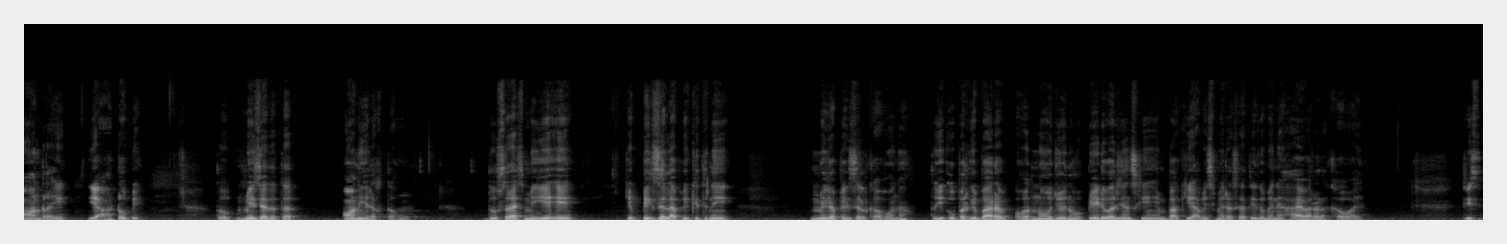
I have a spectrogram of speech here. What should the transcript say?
ऑन रहे, या ऑटो पे। तो मैं ज़्यादातर ऑन ही रखता हूँ। दूसरा इसमें यह है कि पिक्सल आपके कितने मेगापिक्सल का हो ना? तो ये ऊपर के बारह और नौ जो है ना वो पेड वर्जन्स के हैं, बाकी आप इसमें रख सकते हैं तो मैंने हाई वाला रखा हुआ है। तीस,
